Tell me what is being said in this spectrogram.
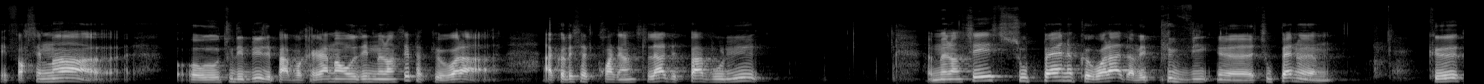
et, forcément, au tout début, j'ai pas vraiment osé me lancer parce que voilà, à cause de cette croyance-là, j'ai pas voulu me lancer sous peine que voilà, j'avais plus euh, sous peine que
